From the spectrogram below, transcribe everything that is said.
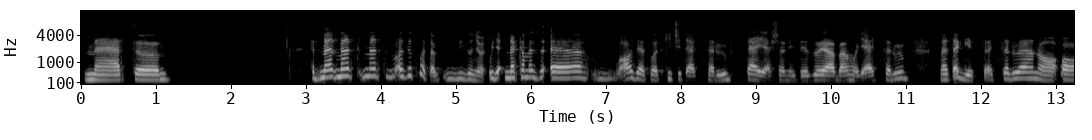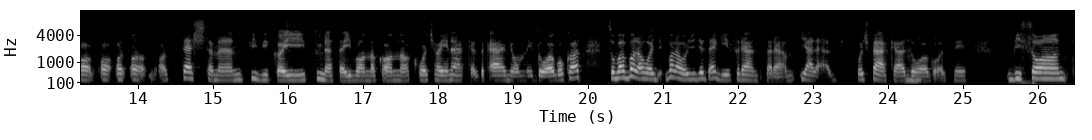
mert Hát mert, mert, mert azért voltak bizonyos, ugye nekem ez azért volt kicsit egyszerűbb, teljesen idézőjelben, hogy egyszerűbb, mert egész egyszerűen a, a, a, a, a testemen fizikai tünetei vannak annak, hogyha én elkezdek elnyomni dolgokat, szóval valahogy, valahogy ugye az egész rendszerem jelez, hogy fel kell mm. dolgozni. Viszont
